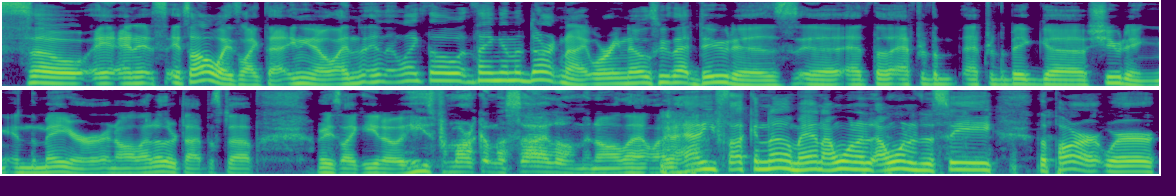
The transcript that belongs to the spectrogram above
so and it's it's always like that and you know and, and like the thing in the dark knight where he knows who that dude is uh, at the after the after the big uh, shooting in the mayor and all that other type of stuff where he's like you know he's from arkham asylum and all that. Like how do you fucking know man? I wanted i wanted to see the part where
